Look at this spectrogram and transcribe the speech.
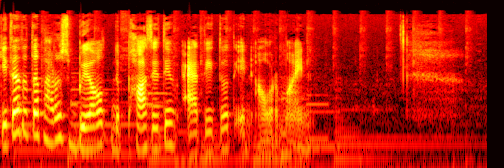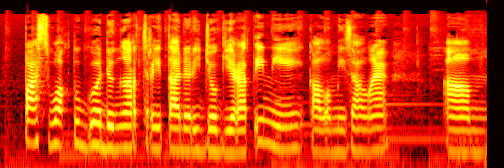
kita tetap harus build the positive attitude in our mind pas waktu gue dengar cerita dari Jogirat ini kalau misalnya um,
